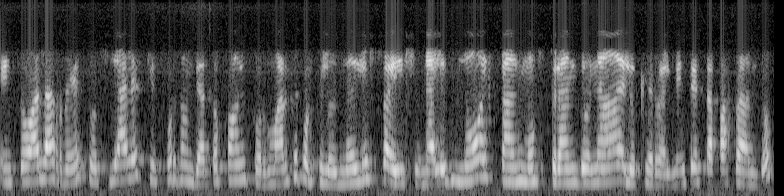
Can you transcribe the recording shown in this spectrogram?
en todas las redes sociales, que es por donde ha tocado informarse, porque los medios tradicionales no están mostrando nada de lo que realmente está pasando.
